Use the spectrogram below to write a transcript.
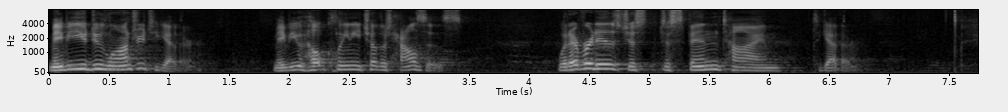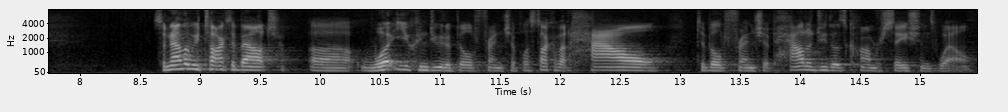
Maybe you do laundry together. Maybe you help clean each other's houses. Whatever it is, just, just spend time together. So now that we talked about uh, what you can do to build friendship, let's talk about how to build friendship, how to do those conversations well.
